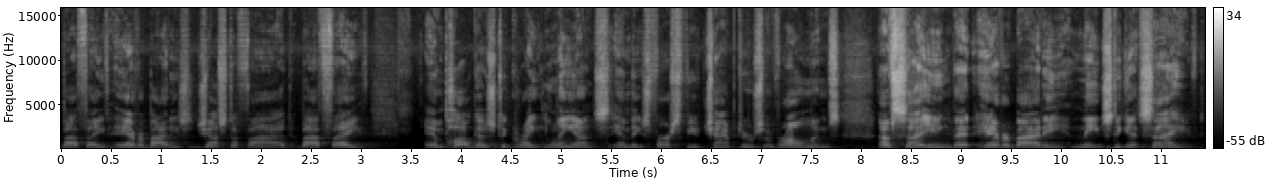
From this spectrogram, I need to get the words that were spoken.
by faith. Everybody's justified by faith. And Paul goes to great lengths in these first few chapters of Romans of saying that everybody needs to get saved.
